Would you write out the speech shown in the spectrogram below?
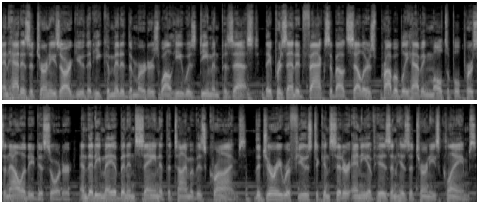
and had his attorneys argue that he committed the murders while he was demon possessed. They presented facts about Sellers probably having multiple personality disorder and that he may have been insane at the time of his crimes. The jury refused to consider any of his and his attorney's claims.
